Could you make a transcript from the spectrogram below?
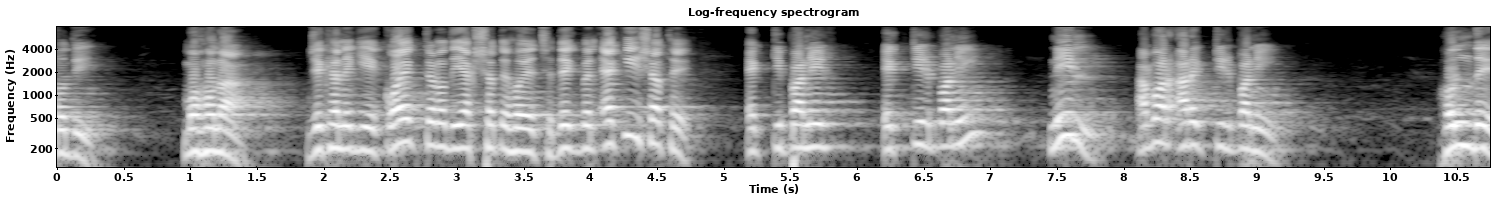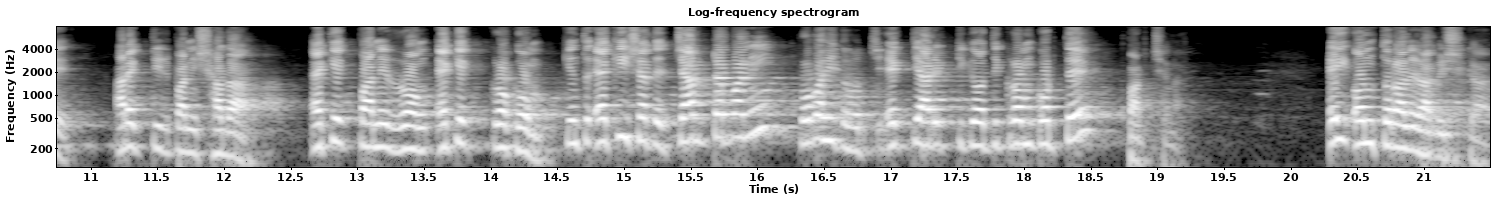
নদী, মোহনা, যেখানে গিয়ে কয়েকটা নদী একসাথে হয়েছে, দেখবেন একই সাথে একটি পানির, একটির পানি নীল, আবার আরেকটির পানি হলদে, আরেকটির পানি সাদা। এক এক পানির রং এক এক রকম, কিন্তু একই সাথে চারটা পানি প্রবাহিত হচ্ছে, একটি আরেকটিকে অতিক্রম করতে পারছে না। এই অন্তরালের আবিষ্কার।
